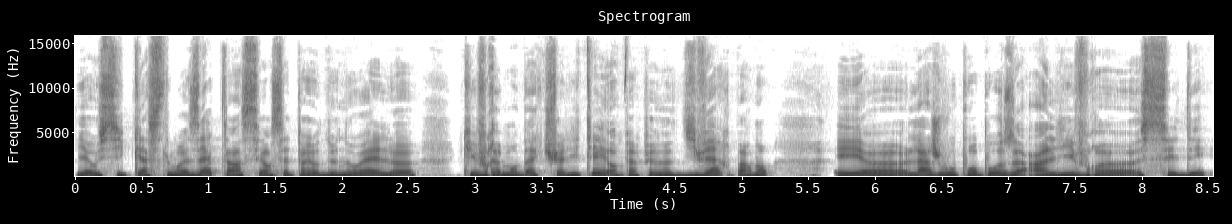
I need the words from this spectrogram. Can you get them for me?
Il y a aussi Casse-Noisette, hein, c'est en cette période de Noël euh, qui est vraiment d'actualité, en période d'hiver, pardon. Et euh, là, je vous propose un livre euh, CD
